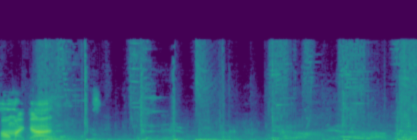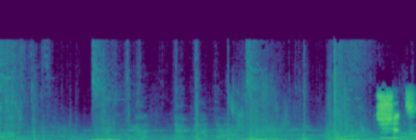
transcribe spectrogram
Oh my god. Shit.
